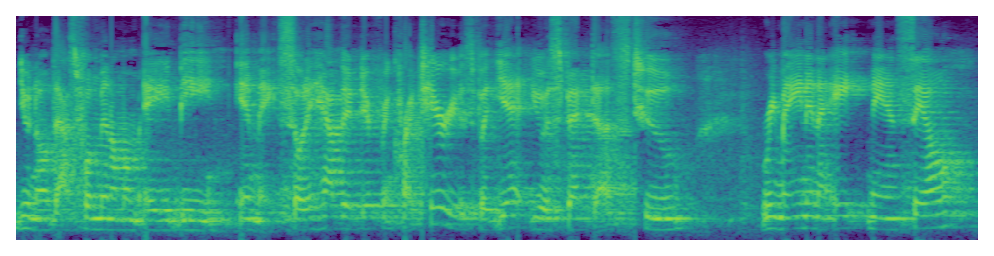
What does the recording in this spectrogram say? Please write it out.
you know, that's for minimum A, B inmates. So they have their different criterias, but yet you expect us to remain in an eight man cell.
